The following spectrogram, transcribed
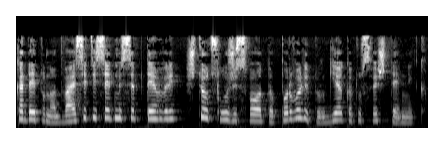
където на 27 септември ще отслужи своята първа литургия като свещеник.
